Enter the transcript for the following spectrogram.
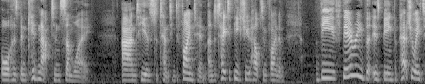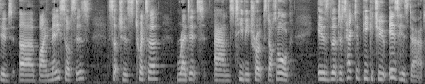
or has been kidnapped in some way, and he is attempting to find him, and Detective Pikachu helps him find him. The theory that is being perpetuated uh, by many sources, such as Twitter, Reddit, and TVTropes.org, is that Detective Pikachu is his dad.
